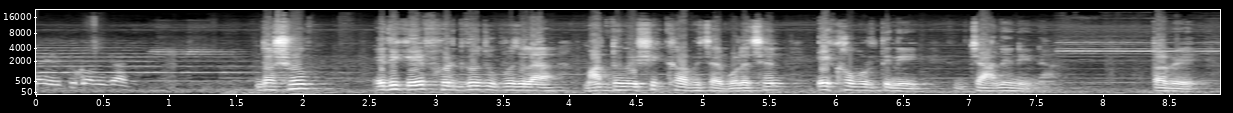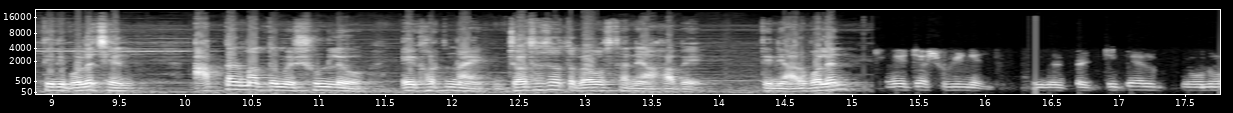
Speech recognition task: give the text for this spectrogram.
না এটুকু আমি জানি। দর্শক এদিকে ফরিদগঞ্জ উপজেলা মাধ্যমিক শিক্ষা অফিসার বলেছেন এ খবর তিনি জানেনই না। তবে তিনি বলেছেন আপনার মাধ্যমে শুনলেও এ ঘটনায় যথাযথ ব্যবস্থা নেওয়া হবে। তিনি আর বলেন এটা শুনি নেই প্র্যাকটিক্যাল কোনো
